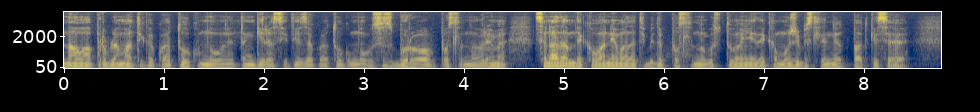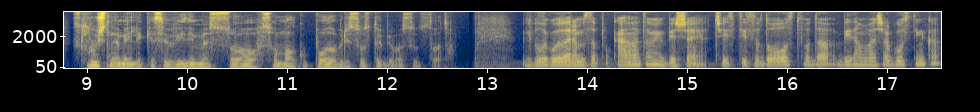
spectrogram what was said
на оваа проблематика која толку многу не тангира сите за која толку многу се зборува во последно време. Се надам дека ова нема да ти биде последно гостување и дека можеби следниот пат ќе се слушнеме или ќе се видиме со со малку подобри состојби во судството. Ви благодарам за поканата, ми беше чест и задоволство да бидам ваша гостинка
